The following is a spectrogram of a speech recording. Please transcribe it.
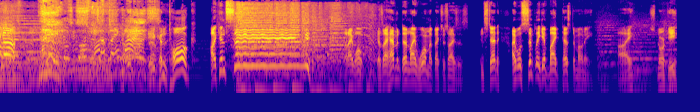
Enough! He can talk! I can sing! I won't, because I haven't done my warm up exercises. Instead, I will simply give my testimony. I, Snorky,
